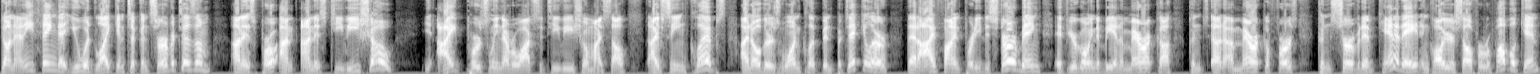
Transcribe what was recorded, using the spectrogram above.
done anything that you would liken to conservatism on his pro on, on his TV show? I personally never watched the TV show myself. I've seen clips. I know there's one clip in particular that I find pretty disturbing if you're going to be an America an America first conservative candidate and call yourself a Republican.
